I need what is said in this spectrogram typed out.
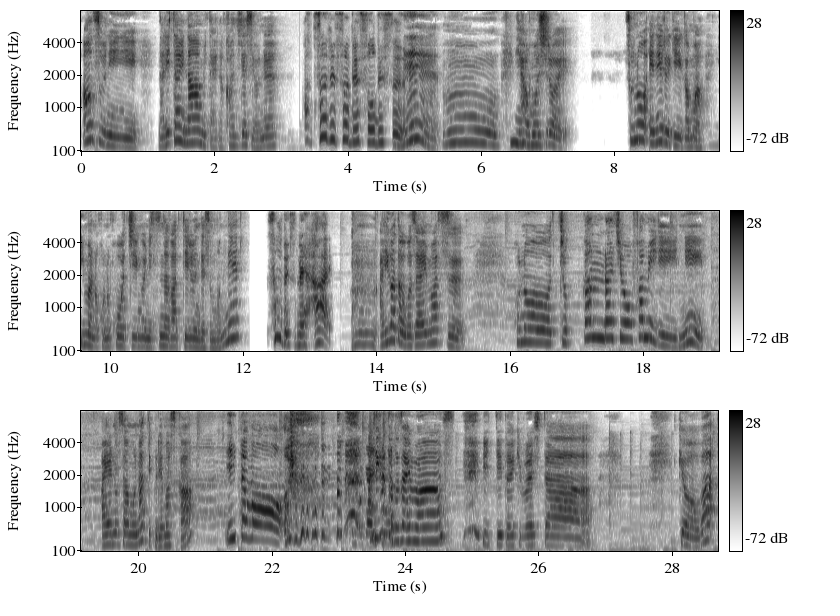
アンソニーになりたいな、みたいな感じですよね。あ、そうです、そうです、そうです。ねえ、うーん。いや、面白い。そのエネルギーが、まあ、今のこのコーチングにつながっているんですもんね。そうですね、はい。うん、ありがとうございます。この直感ラジオファミリーに、綾野さんもなってくれますか？いいとも ありがとうございます。言っていただきました。今日は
